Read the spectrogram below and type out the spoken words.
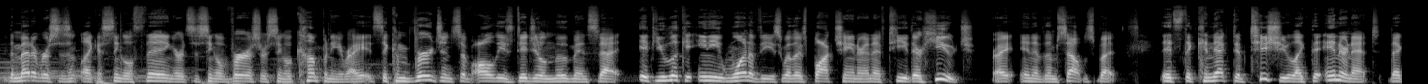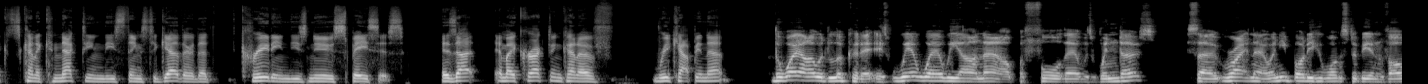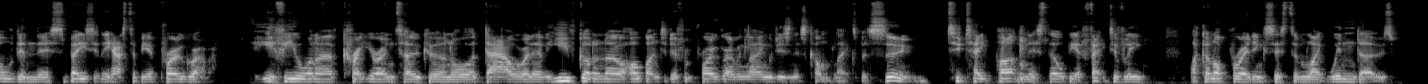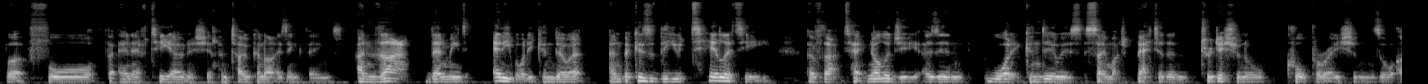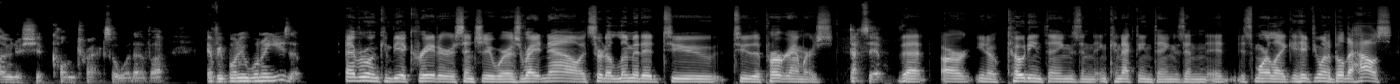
the metaverse isn't like a single thing or it's a single verse or a single company, right? It's the convergence of all these digital movements that if you look at any one of these, whether it's blockchain or NFT, they're huge, right, in of themselves. But it's the connective tissue, like the internet, that's kind of connecting these things together, that's creating these new spaces. Is that, am I correct in kind of recapping that? The way I would look at it is we're where we are now before there was Windows. So right now, anybody who wants to be involved in this basically has to be a programmer. If you want to create your own token or a DAO or whatever, you've got to know a whole bunch of different programming languages and it's complex. But soon, to take part in this, there'll be effectively like an operating system like Windows, but for, for NFT ownership and tokenizing things. And that then means anybody can do it. And because of the utility of that technology, as in what it can do, is so much better than traditional corporations or ownership contracts or whatever. Everybody will want to use it. Everyone can be a creator essentially, whereas right now it's sort of limited to to the programmers. That's it. That are you know coding things and, and connecting things, and it, it's more like if you want to build a house,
